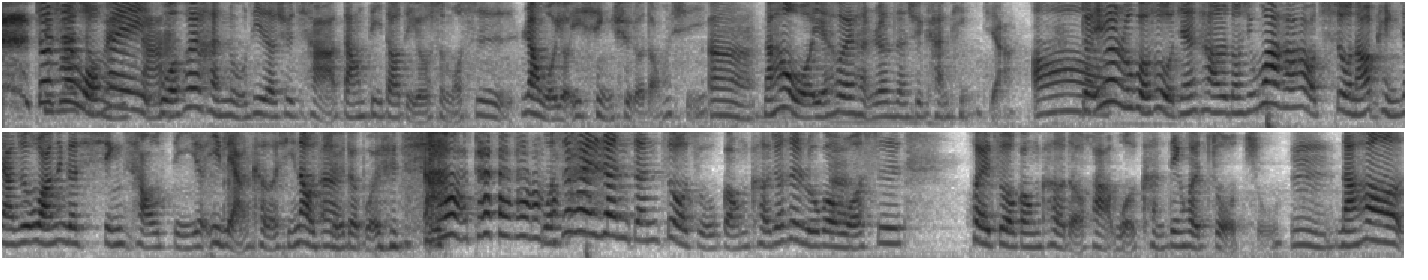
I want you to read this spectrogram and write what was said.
就是我会我会很努力的去查当地到底有什么是让我有一兴趣的东西，嗯，然后我也会很认真去看评价。哦，对，因为如果说我今天看到这东西，哇，好好吃哦，然后评价就是哇，那个星超低，有一两颗星，那我绝对不会去吃。啊，对，我是会认真做足功课，就是如果嗯。我是会做功课的话，我肯定会做足。嗯。然后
